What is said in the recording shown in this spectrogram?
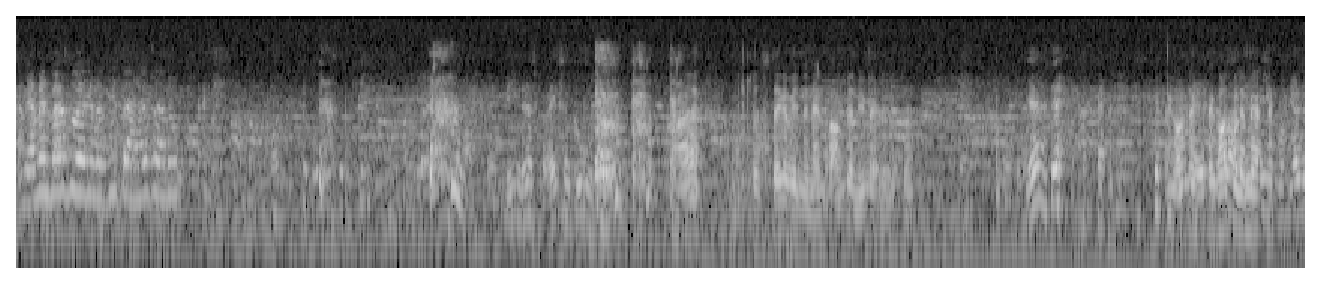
Jamen, jeg fandt først ud af, at det var dit, der havde taget ud. Bilen er sgu ikke så god. Nej, så stikker vi den en anden farve, den bliver nymalet nu, så. Ja, det. Den kan også, den, den kan også få lidt mere.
